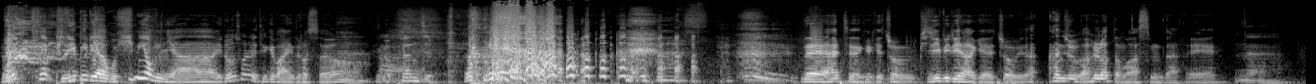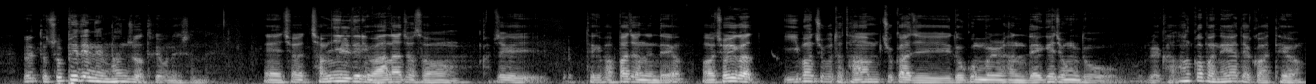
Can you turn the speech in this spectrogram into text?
왜 이렇게 비리비리하고 힘이 없냐 이런 소리 되게 많이 들었어요. 이거 아. 편집. 네, 하여튼 그렇게 좀 비리비리하게 좀 한 주가 흘렀던 것 같습니다. 예. 네. 우리 또 조피디님 한 주 어떻게 보내셨나요? 네, 저 잡일들이 많아져서 갑자기 되게 바빠졌는데요. 어, 저희가 이번 주부터 다음 주까지 녹음을 한네개 정도를 가- 한꺼번에 해야 될 것 같아요.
